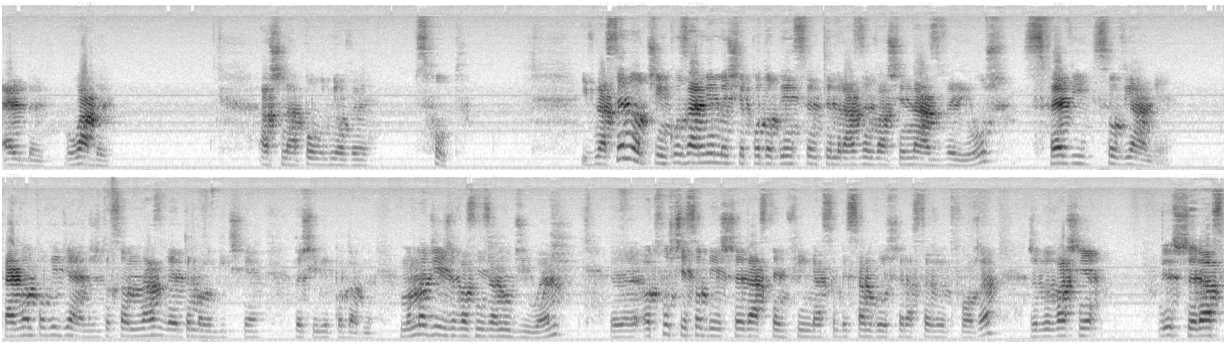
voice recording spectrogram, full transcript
Elby, Łaby aż na południowy wschód. I w następnym odcinku zajmiemy się podobieństwem tym razem właśnie nazwy już Sfewi Słowianie. Tak Wam powiedziałem, że to są nazwy etymologicznie do siebie podobne. Mam nadzieję, że Was nie zanudziłem. Yy, Otwórzcie sobie jeszcze raz ten film, ja sobie sam go jeszcze raz też otworzę, żeby właśnie jeszcze raz,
